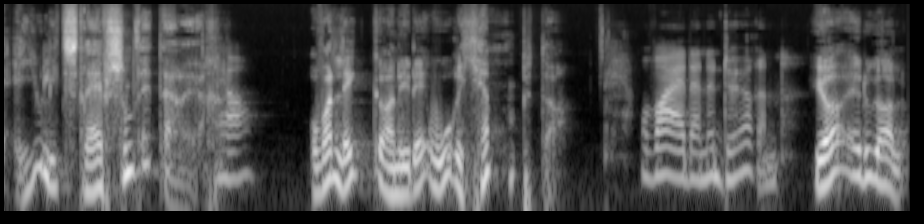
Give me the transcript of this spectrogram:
Det er jo litt strevsomt, dette her. Ja. Og hva legger han i det ordet 'kjemp', da? Og hva er denne døren? Ja, er du gal?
